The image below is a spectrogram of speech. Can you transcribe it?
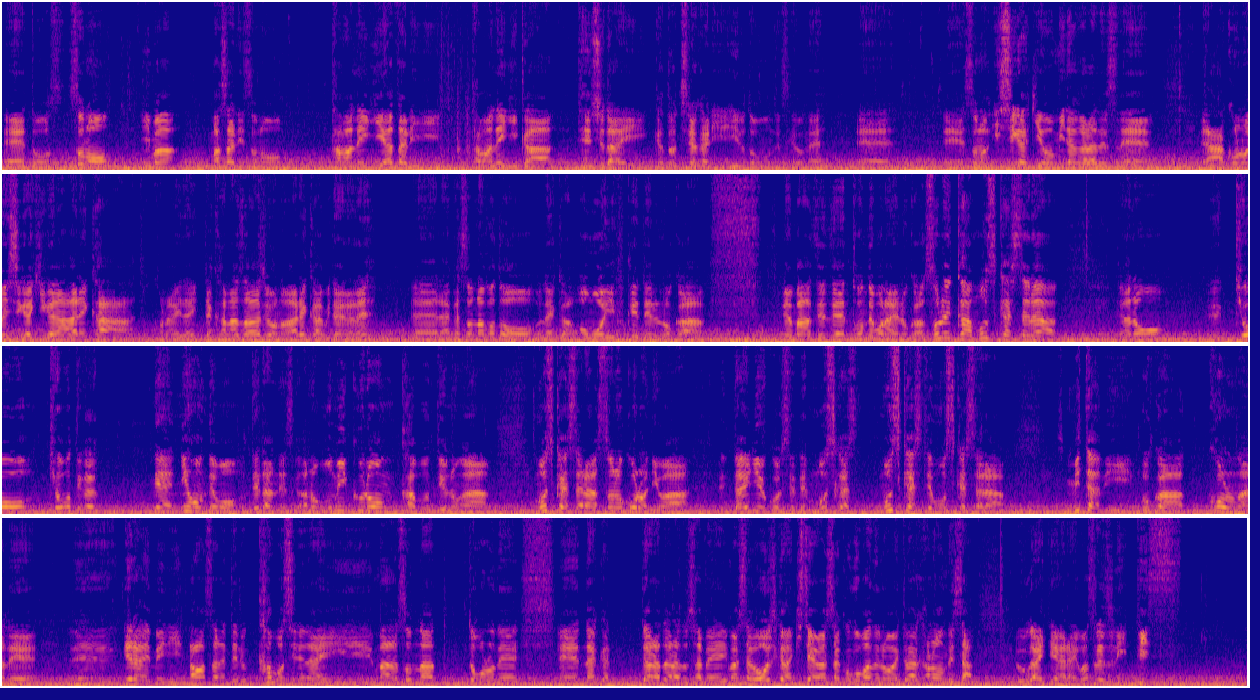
えーとその今まさにその玉ねぎあたりに玉ねぎか天守台がどちらかにいると思うんですけどね、えーえー、その石垣を見ながらですねいやこの石垣があれかとこの間行った金沢城のあれかみたいなね、えー、なんかそんなことをなんか思いふけてるのかいやまあ全然とんでもないのか。それかもしかしたらあの今日今日っていうかね、日本でも出たんですが、あの、オミクロン株っていうのが、もしかしたらその頃には、大流行しててもしかしもしかしてもしかしたら三度僕はコロナで、えー、えらい目に遭わされてるかもしれない、まあそんなところで、えー、なんかだらだらと喋りましたがお時間来ちゃいました。ここまでのお相手はカノンでした。うがい手洗い忘れずに。ピース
